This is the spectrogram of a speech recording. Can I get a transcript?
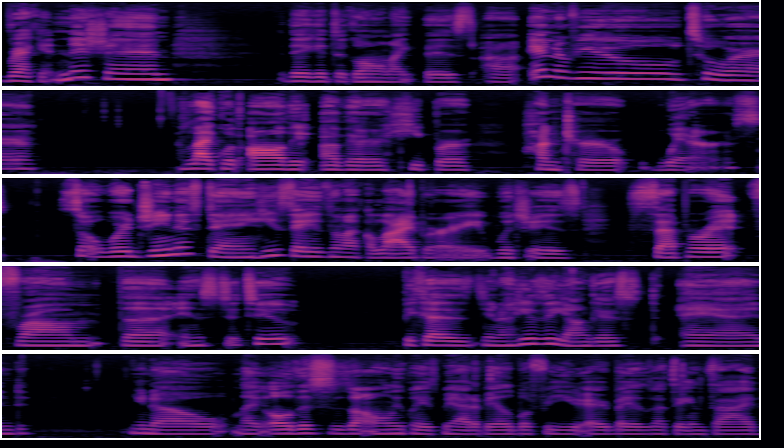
Recognition. They get to go on like this uh, interview tour, like with all the other heaper hunter winners. So where Gene is staying, he stays in like a library, which is separate from the institute because you know he's the youngest and you know like oh this is the only place we had available for you. Everybody's got to stay inside.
